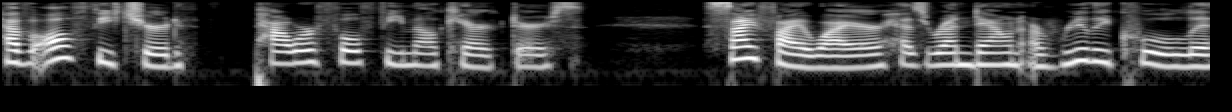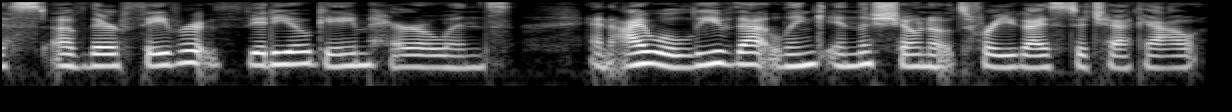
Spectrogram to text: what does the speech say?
have all featured powerful female characters. Sci Fi Wire has run down a really cool list of their favorite video game heroines, and I will leave that link in the show notes for you guys to check out.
